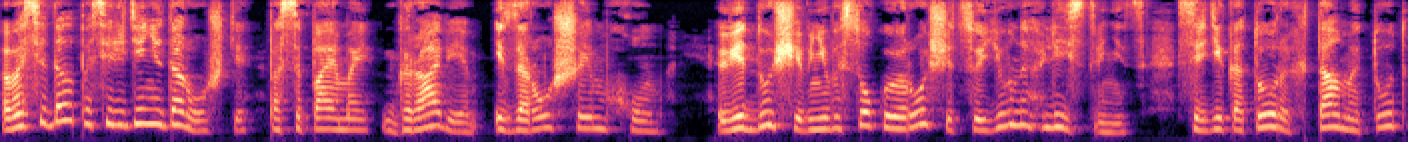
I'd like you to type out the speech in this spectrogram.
восседал посередине дорожки, посыпаемой гравием и заросшей мхом, ведущей в невысокую рощицу юных лиственниц, среди которых там и тут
